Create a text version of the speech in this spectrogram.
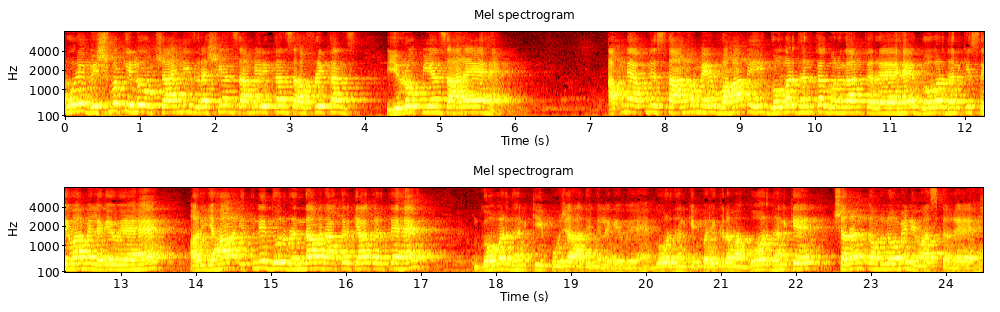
पूरे विश्व के लोग Chinese Russians American African Europeans आ रहे हैं। अपने अपने स्थानों में वहाँ भी गोवर्धन का गुणगान कर रहे हैं, गोवर्धन की सेवा में लगे हुए हैं। और यहाँ इतने दूर वृंदावन आकर क्या करते हैं? गोवर्धन की पूजा आदि में लगे हुए हैं। गोवर्धन की परिक्रमा गोवर्धन के चरण कमलों में निवास कर रहे हैं।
